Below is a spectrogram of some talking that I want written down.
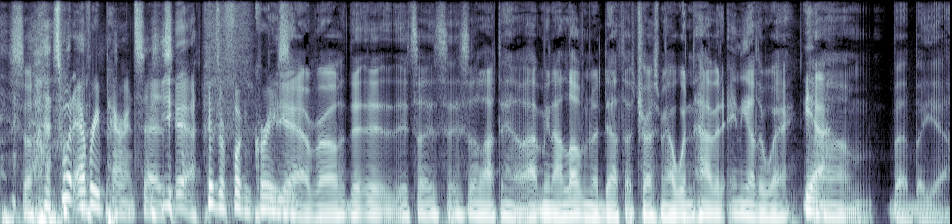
so That's what every parent says. Yeah. kids are fucking crazy. Yeah, bro. It's a, it's, a lot to handle. I mean, I love them to death. Trust me, I wouldn't have it any other way. Yeah. Um, but but yeah,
